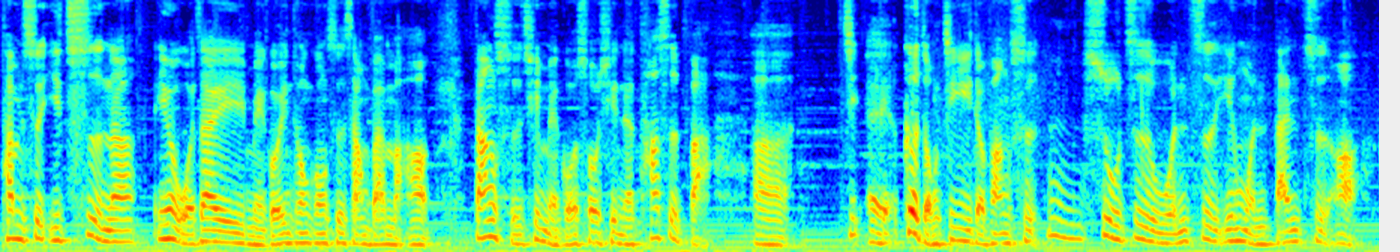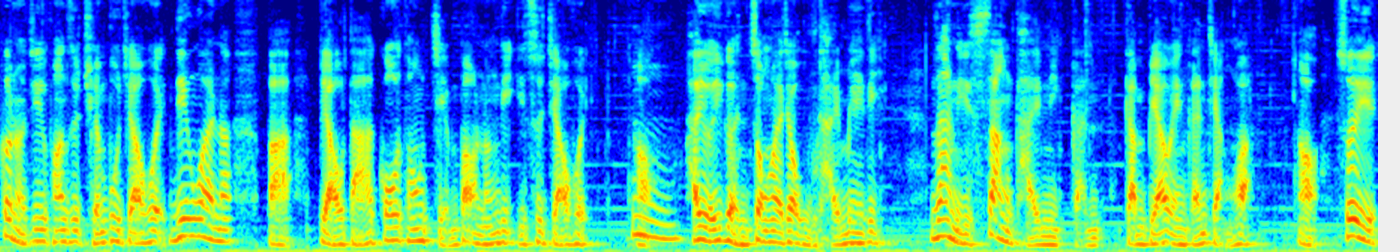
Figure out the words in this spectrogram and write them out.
他们是一次呢，因为我在美国运通公司上班嘛，啊，当时去美国受训呢，他是把呃。记诶，各种记忆的方式，嗯，数字、文字、英文单字啊，各种记忆方式全部教会。另外呢，把表达、沟通、简报能力一次教会。好，还有一个很重要叫舞台魅力，让你上台你敢敢表演、敢讲话。好，所以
